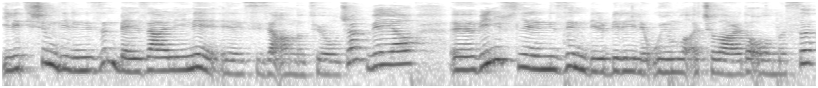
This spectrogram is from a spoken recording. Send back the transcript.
iletişim dilinizin benzerliğini e, size anlatıyor olacak. Veya e, Venüslerinizin birbiriyle uyumlu açılarda olması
